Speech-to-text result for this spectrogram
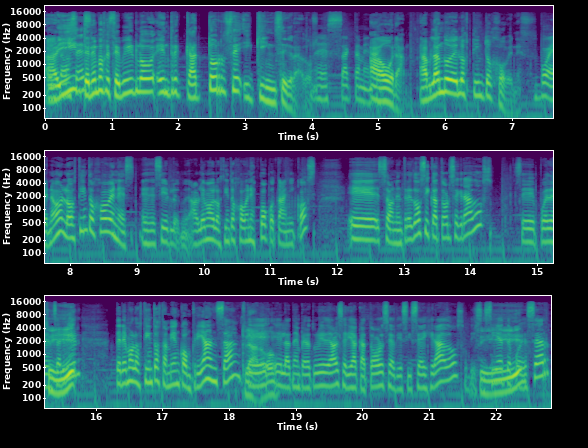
ahí Entonces, tenemos que servirlo entre 14 y 15 grados. Exactamente. Ahora, hablando de los tintos jóvenes. Bueno, los tintos jóvenes, es decir, hablemos de los tintos jóvenes poco tánicos, eh, son entre 12 y 14 grados, se pueden Sí. servir. Tenemos los tintos también con crianza, Claro. que eh, la temperatura ideal sería 14 a 16 grados, o 17 Sí. puede ser.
